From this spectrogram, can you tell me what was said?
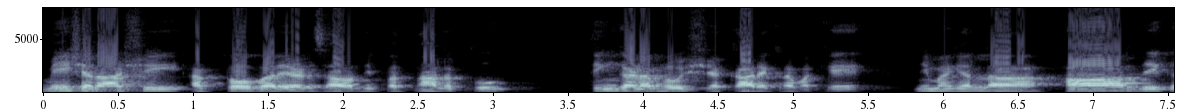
ಮೇಷರಾಶಿ ಅಕ್ಟೋಬರ್ ಎರಡು ಸಾವಿರದ ಇಪ್ಪತ್ನಾಲ್ಕು ತಿಂಗಳ ಭವಿಷ್ಯ ಕಾರ್ಯಕ್ರಮಕ್ಕೆ ನಿಮಗೆಲ್ಲ ಹಾರ್ದಿಕ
